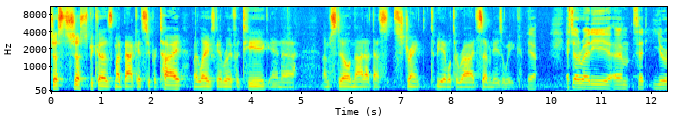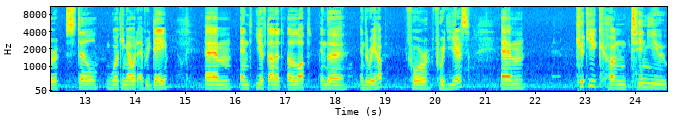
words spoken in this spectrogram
just just because my back gets super tight, my legs get really fatigued, and uh, I'm still not at that strength to be able to ride seven days a week. Yeah, as you already um, said, you're still working out every day, um, and you have done it a lot in the in the rehab for for years. Um, could you continue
